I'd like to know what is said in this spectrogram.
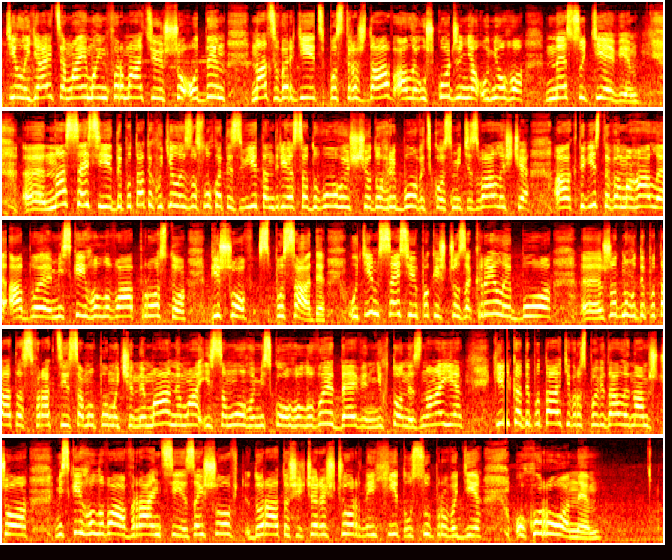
Полетіли яйця. Маємо інформацію, що один нацгвардієць постраждав, але ушкодження у нього не суттєві. Е, На сесії депутати хотіли заслухати звіт Андрія Садового щодо Грибовицького сміттєзвалища, а активісти вимагали, аби міський голова просто пішов з посади. Утім, сесію поки що закрили, бо е, жодного депутата з фракції самопомочі нема. Нема і самого міського голови, де він ніхто не знає. Кілька депутатів розповідали нам, що міський голова вранці зайшов до ратуші через чорний хід у супроводі охорони.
